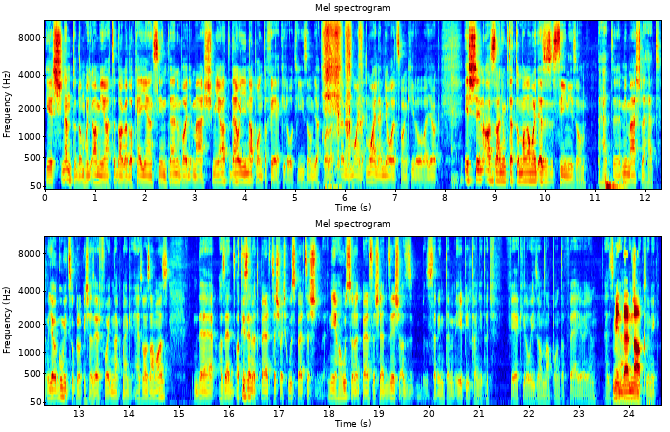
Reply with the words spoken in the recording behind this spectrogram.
és nem tudom, hogy amiatt dagadok-e ilyen szinten, vagy más miatt, de hogy így naponta fél kilót hízom gyakorlatilag, mert majdnem, majdnem 80 kiló vagyok. És én azzal nyugtatom magam, hogy ez színizom. Tehát mi más lehet? Ugye a gumicukrok is azért fogynak meg, ez az amaz, de az edz, a 15 perces vagy 20 perces, néha 25 perces edzés, az szerintem épít annyit, hogy fél kiló izom naponta feljöjjön. Ez Minden nap. Tűnik.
